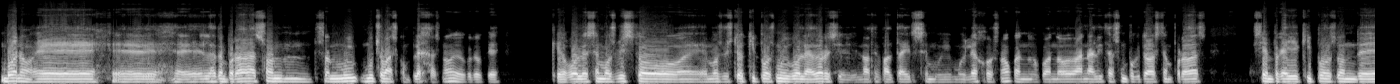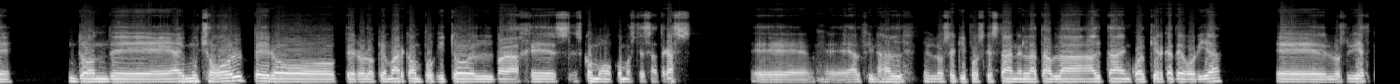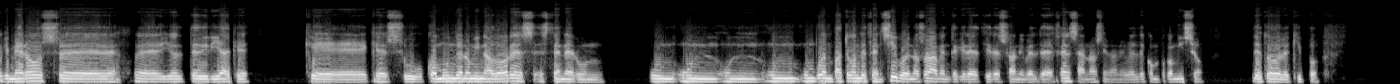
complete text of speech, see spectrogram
Bueno, eh, eh, la temporada son, son muy, mucho más complejas, ¿no? Yo creo que, que goles hemos visto, eh, hemos visto equipos muy goleadores y no hace falta irse muy, muy lejos, ¿no? Cuando, cuando analizas un poquito las temporadas, siempre hay equipos donde, donde hay mucho gol, pero, pero lo que marca un poquito el bagaje es, es como, como estés atrás. Eh, eh, al final, los equipos que están en la tabla alta en cualquier categoría, eh, los diez primeros, eh, eh, yo te diría que, que, que, su común denominador es, es tener un, un, un, un, buen patrón defensivo, y no solamente quiere decir eso a nivel de defensa, ¿no? sino a nivel de compromiso de todo el equipo.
